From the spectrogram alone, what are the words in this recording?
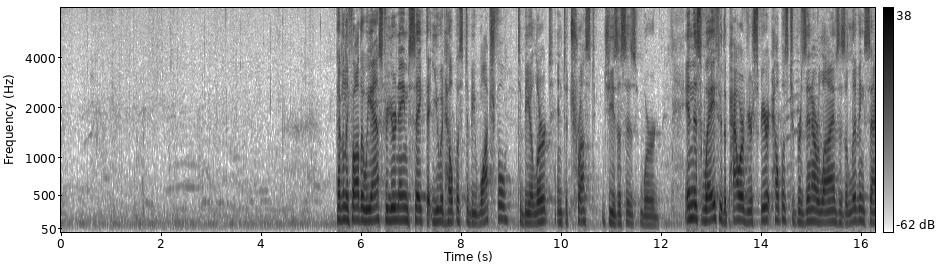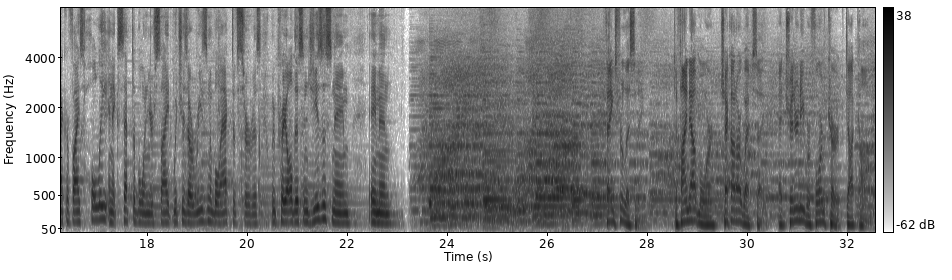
Heavenly Father, we ask for your name's sake that you would help us to be watchful, to be alert, and to trust Jesus' word. In this way, through the power of your Spirit, help us to present our lives as a living sacrifice, holy and acceptable in your sight, which is our reasonable act of service. We pray all this in Jesus' name. Amen. Thanks for listening. To find out more, check out our website at trinityreformedkirk.com.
